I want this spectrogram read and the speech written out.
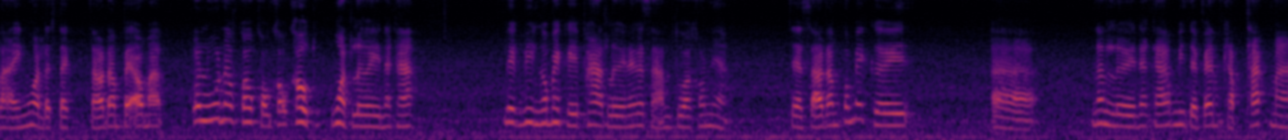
หลายงวดแล้วแต่สาวดำไปเอามา ก็รู้นะเขาของเขาเข้าทุกงวดเลยนะคะ เลขวิ่งเขาไม่เคยพลาดเลยนะคะสามตัวเขาเนี่ย แต่สาวดำก็ไม่เคยอ่านั่นเลยนะคะ มีแต่แฟนขับทักมา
